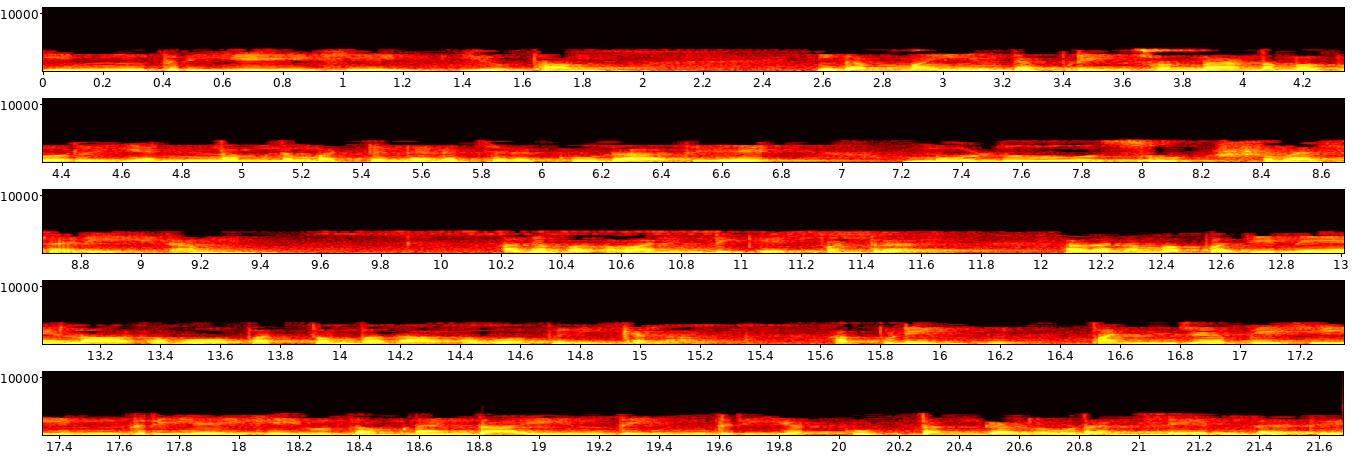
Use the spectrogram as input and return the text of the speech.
இந்திரியேகி யுதம். இந்த மைண்ட் அப்படின்னு சொன்னா நம்ம வெறும் எண்ணம்னு மட்டும் நினைச்சிடக்கூடாது. முழு சூக்ம சரீரம். அத பகவான் இண்டிகேட் பண்றார். அதை நம்ம பதினேழாகவோ பத்தொன்பதாகவோ பிரிக்கலாம். அப்படி பஞ்சபிகி இந்திரியகி யுதம்னா இந்த ஐந்து இந்திரிய கூட்டங்களுடன் சேர்ந்தது.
